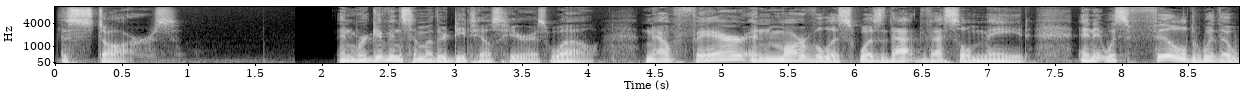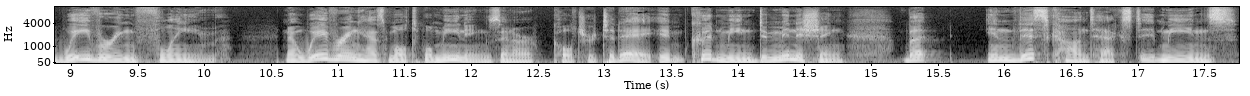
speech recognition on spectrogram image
the stars. And we're given some other details here as well. Now, fair and marvelous was that vessel made, and it was filled with a wavering flame. Now, wavering has multiple meanings in our culture today. It could mean diminishing, but in this context, it means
